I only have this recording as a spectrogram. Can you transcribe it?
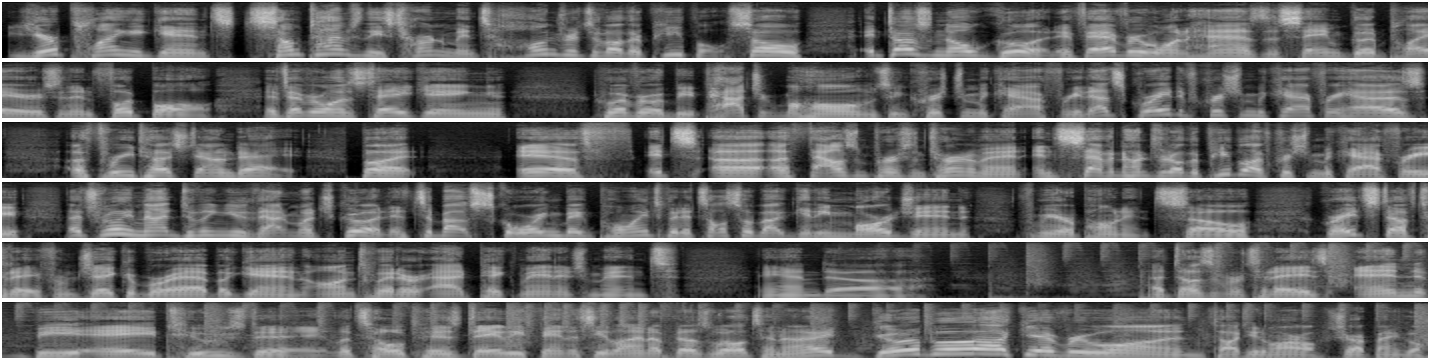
you're playing against sometimes in these tournaments hundreds of other people. So it does no good if everyone has the same good players. And in football, if everyone's taking whoever it would be, Patrick Mahomes and Christian McCaffrey, that's great if Christian McCaffrey has a three touchdown day. But if it's a, a, thousand person tournament and 700 other people have Christian McCaffrey, that's really not doing you that much good. It's about scoring big points, but it's also about getting margin from your opponents. So great stuff today from Jacob Reb, again, on Twitter at Pick Management. And, uh, that does it for today's NBA Tuesday. Let's hope his daily fantasy lineup does well tonight. Good luck, everyone. Talk to you tomorrow. Sharp Angle.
